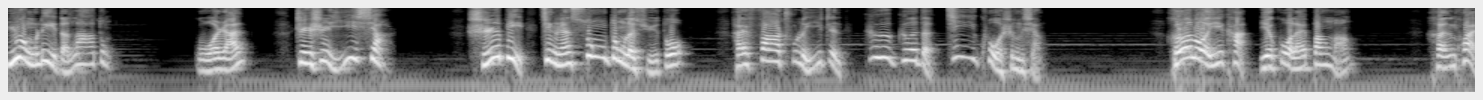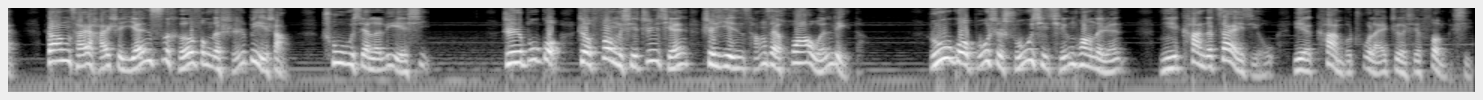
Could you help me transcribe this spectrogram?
用力的拉动，果然只是一下，石壁竟然松动了许多，还发出了一阵咯咯的击扩声响。何洛一看也过来帮忙，很快，刚才还是严丝合缝的石壁上出现了裂隙。只不过这缝隙之前是隐藏在花纹里的，如果不是熟悉情况的人，你看得再久也看不出来这些缝隙。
